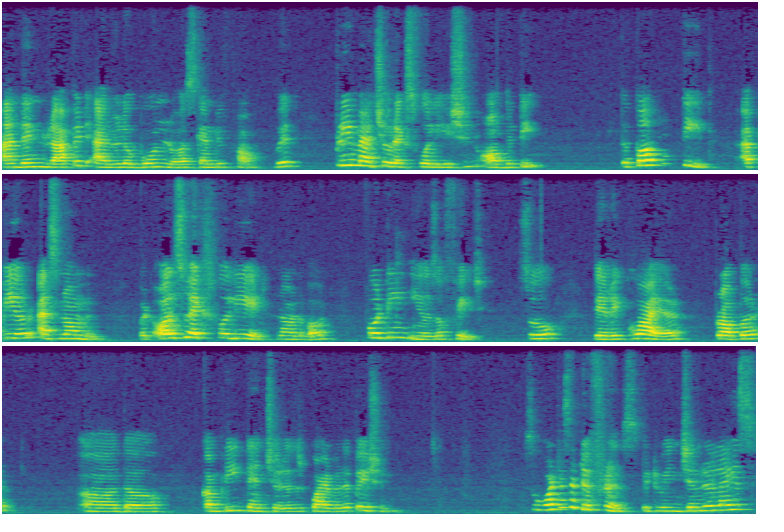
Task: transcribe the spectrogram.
and then rapid alveolar bone loss can be found with premature exfoliation of the teeth. The perfect teeth appear as normal but also exfoliate around about 14 years of age. So they require proper, uh, the complete denture is required by the patient. So what is the difference between generalized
